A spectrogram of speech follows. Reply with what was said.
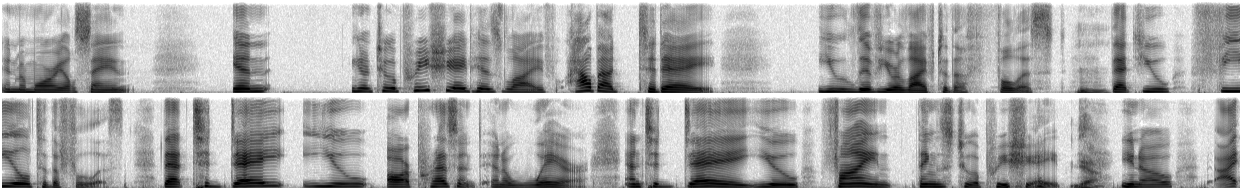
in memorial saying, in you know, to appreciate his life, how about today you live your life to the fullest, mm-hmm. that you feel to the fullest, that today you are present and aware, and today you find things to appreciate. Yeah. You know, I,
